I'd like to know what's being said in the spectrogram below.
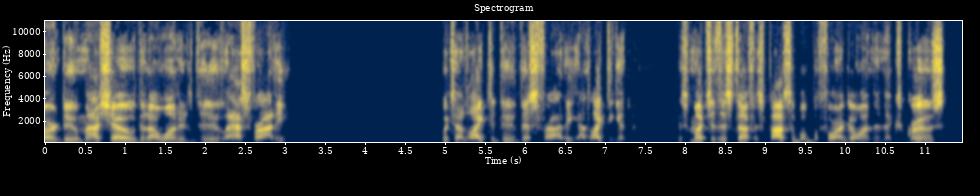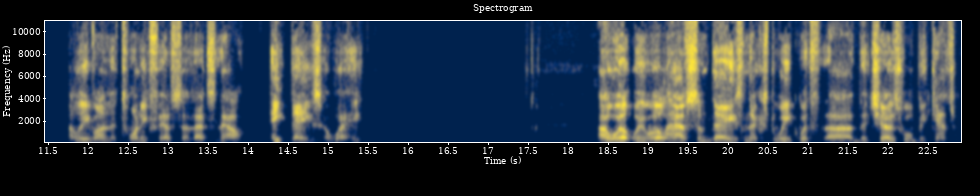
or do my show that I wanted to do last Friday, which I'd like to do this Friday. I'd like to get as much of this stuff as possible before I go on the next cruise. I leave on the 25th, so that's now eight days away. I will. We will have some days next week with uh, the shows will be canceled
